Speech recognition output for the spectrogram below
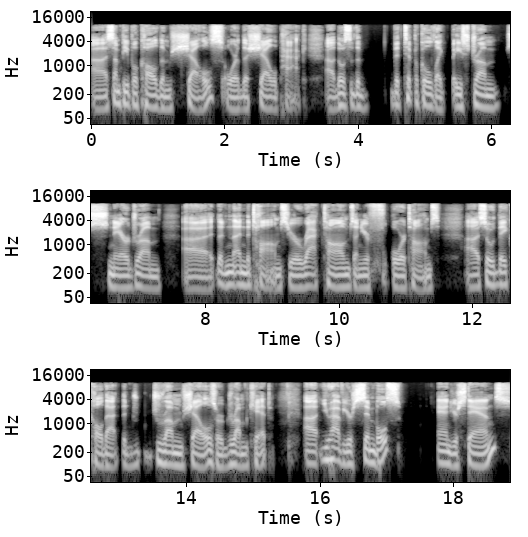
Uh, some people call them shells or the shell pack. Uh, those are the the typical like bass drum, snare drum, uh, and the toms, your rack toms and your floor toms. Uh, so they call that the drum shells or drum kit. Uh, you have your cymbals, and your stands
